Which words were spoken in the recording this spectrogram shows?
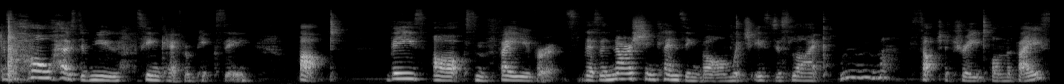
there's a whole host of new skincare from Pixi, but these are some favourites. There's a Nourishing Cleansing Balm, which is just like mm, such a treat on the face.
